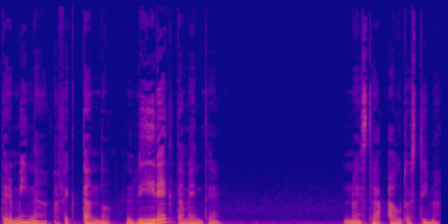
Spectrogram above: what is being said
termina afectando directamente nuestra autoestima.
